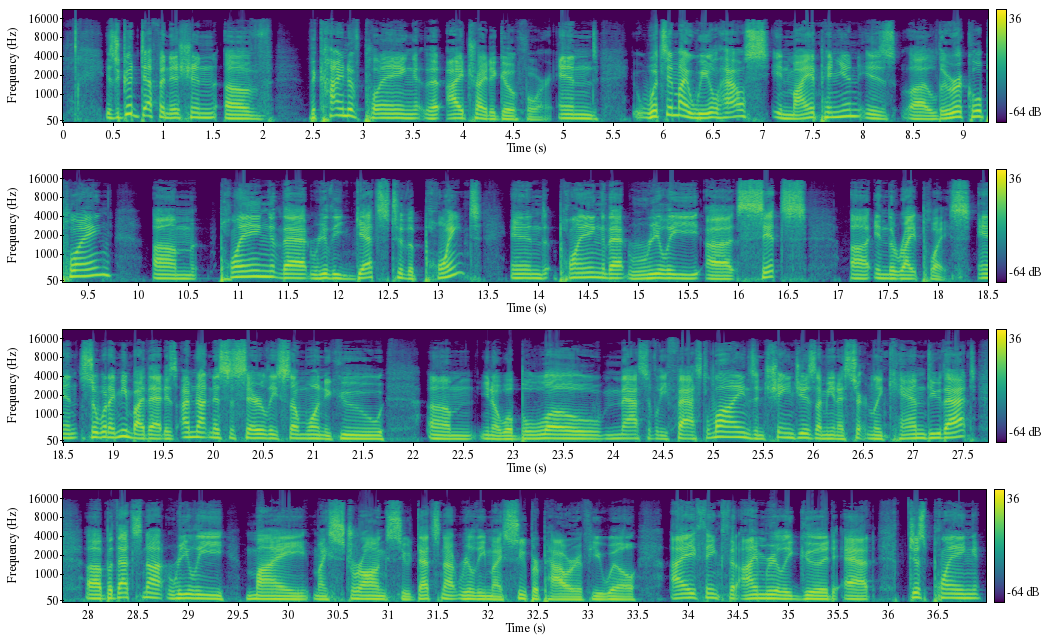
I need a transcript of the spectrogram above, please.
is a good definition of the kind of playing that I try to go for. And what's in my wheelhouse, in my opinion, is uh, lyrical playing. Um, playing that really gets to the point and playing that really uh, sits uh, in the right place. And so, what I mean by that is, I'm not necessarily someone who, um, you know, will blow massively fast lines and changes. I mean, I certainly can do that, uh, but that's not really my my strong suit. That's not really my superpower, if you will. I think that I'm really good at just playing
